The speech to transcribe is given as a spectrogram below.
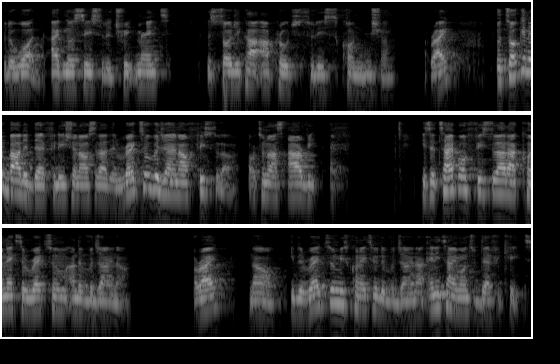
to the what diagnosis to the treatment, the surgical approach to this condition. right? So talking about the definition, I'll say that the rectovaginal fistula, also known as RVF, is a type of fistula that connects the rectum and the vagina. All right. Now, if the rectum is connected with the vagina, anytime you want to defecate,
